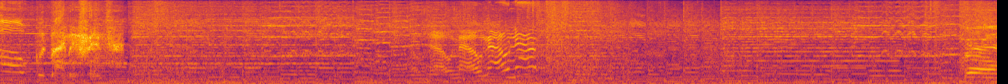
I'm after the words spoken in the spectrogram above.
Uh-oh. Goodbye, my friend. No, no, no, no. Grenade!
